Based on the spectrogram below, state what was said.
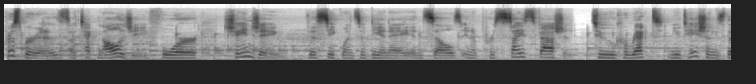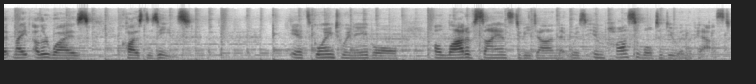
CRISPR is a technology for changing the sequence of DNA in cells in a precise fashion to correct mutations that might otherwise cause disease. It's going to enable a lot of science to be done that was impossible to do in the past.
